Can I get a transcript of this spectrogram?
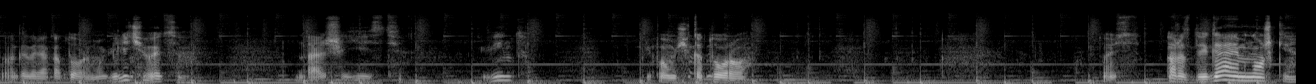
благодаря которым увеличивается. Дальше есть винт, при помощи которого то есть раздвигаем ножки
